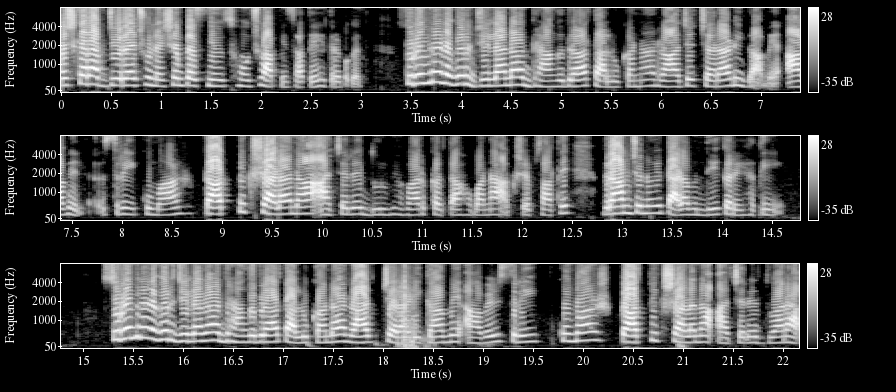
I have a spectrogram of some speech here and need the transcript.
નમસ્કાર, આપ જોઈ રહ્યા છો નેશન પ્લસ ન્યૂઝ. હું છું આપની સાથે હેતર ભગત. સુરેન્દ્રનગર જિલ્લાના ધ્રાંગધ્રા તાલુકાના રાજચરાડી ગામે આવેલ શ્રી કુમાર પ્રાથમિક શાળાના આચાર્ય દુર્વ્યવહાર કરતા હોવાના આક્ષેપ સાથે ગ્રામજનોએ તાળાબંધી કરી હતી. સુરેન્દ્રનગર જિલ્લાના ધ્રાંગધ્રા તાલુકાના રાજચરાડી ગામે આવેલ શ્રી કુમાર પ્રાથમિક શાળાના આચાર્ય દ્વારા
